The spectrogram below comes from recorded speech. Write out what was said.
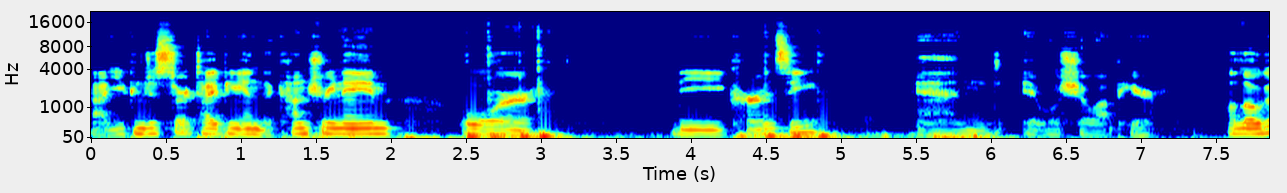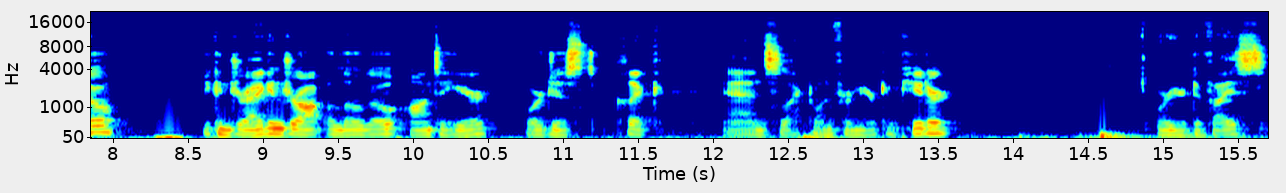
Uh, you can just start typing in the country name or the currency and it will show up here. A logo, you can drag and drop a logo onto here or just click and select one from your computer or your device.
